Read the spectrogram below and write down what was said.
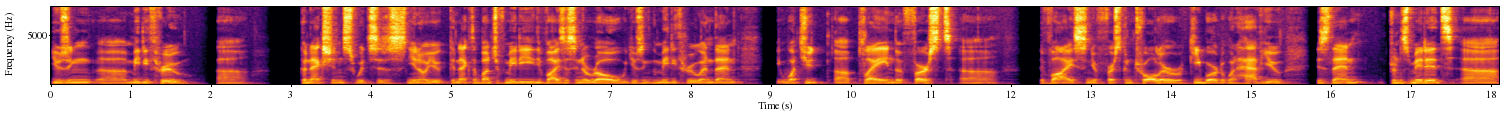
using uh, MIDI through uh, connections, which is you know you connect a bunch of MIDI devices in a row using the MIDI through, and then what you uh, play in the first uh, device, in your first controller or keyboard or what have you, is then transmitted uh,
